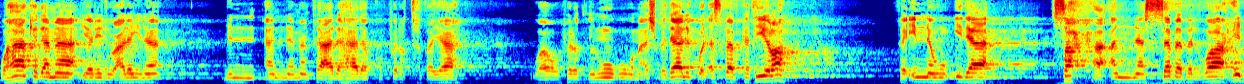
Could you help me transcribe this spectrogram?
وهكذا ما يرد علينا من أن من فعل هذا كفرت خطاياه وغفرت ذنوبه وما أشبه ذلك والأسباب كثيرة. فإنه إذا صح أن السبب الواحد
